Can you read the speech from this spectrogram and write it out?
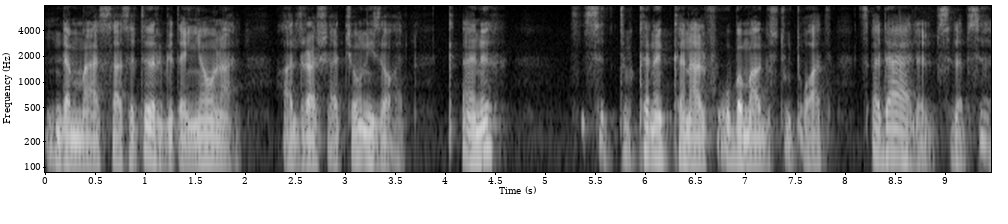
እንደማያሳስትህ እርግጠኛ ሆነሃል። አድራሻቸውን ይዘዋል። ቀንህ ስትብከነከን አልፎ በማግስቱ ጠዋት ጸዳ ያለ ልብስ ለብሰህ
